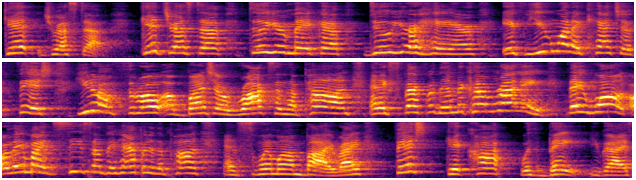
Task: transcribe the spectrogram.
Get dressed up. Get dressed up, do your makeup, do your hair. If you want to catch a fish, you don't throw a bunch of rocks in the pond and expect for them to come running. They won't, or they might see something happen in the pond and swim on by, right? Fish get caught with bait, you guys.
